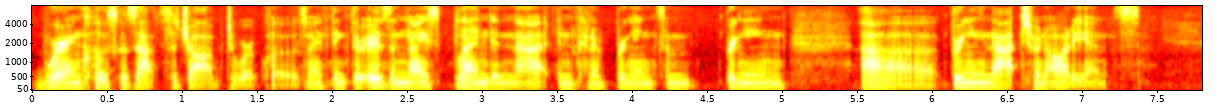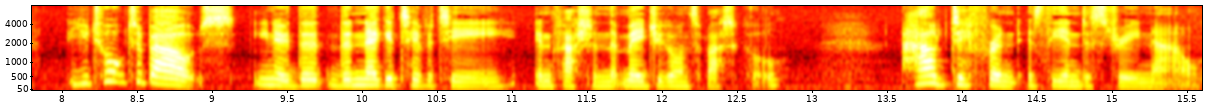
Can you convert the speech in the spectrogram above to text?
wearing clothes because that's the job to wear clothes. And I think there is a nice blend in that and kind of bringing some bringing uh, bringing that to an audience. you talked about you know the the negativity in fashion that made you go on sabbatical how different is the industry now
